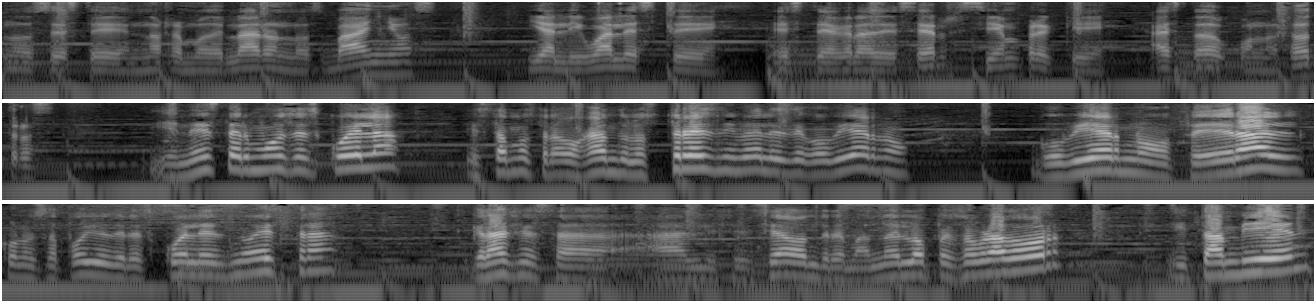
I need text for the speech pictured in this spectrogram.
nos, este, nos remodelaron los baños y al igual este, este, agradecer siempre que ha estado con nosotros. Y en esta hermosa escuela estamos trabajando los tres niveles de gobierno, gobierno federal, con los apoyos de la escuela es nuestra, gracias al licenciado Andrés Manuel López Obrador, y también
